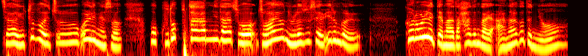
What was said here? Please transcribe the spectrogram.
제가 유튜브에 쭉 올리면서 뭐 구독 부탁합니다. 조, 좋아요 눌러주세요. 이런 걸 글 올릴 때마다 하든가 안 하거든요.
